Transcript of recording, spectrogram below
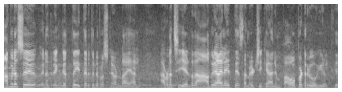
ആതുര സേവന രംഗത്ത് ഇത്തരത്തിലൊരു പ്രശ്നം ഉണ്ടായാൽ അവിടെ ചെയ്യേണ്ടത് ആതുരാലയത്തെ സംരക്ഷിക്കാനും പാവപ്പെട്ട രോഗികൾക്ക്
